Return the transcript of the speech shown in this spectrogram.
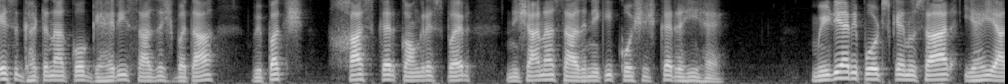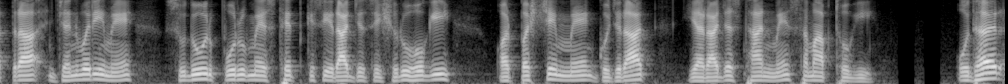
इस घटना को गहरी साजिश बता विपक्ष, खासकर कांग्रेस पर निशाना साधने की कोशिश कर रही है। मीडिया रिपोर्ट्स के अनुसार यह यात्रा जनवरी में सुदूर पूर्व में स्थित किसी राज्य से शुरू होगी और पश्चिम में गुजरात या राजस्थान में समाप्त होगी। उधर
